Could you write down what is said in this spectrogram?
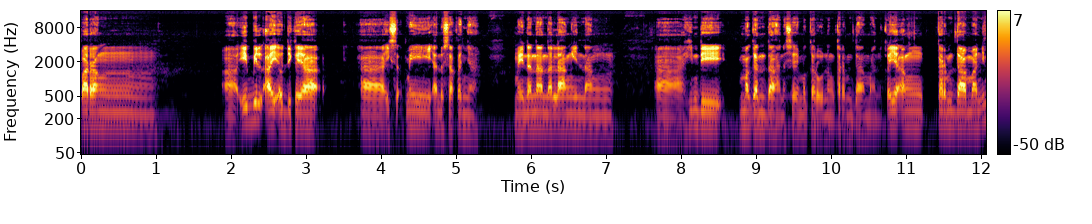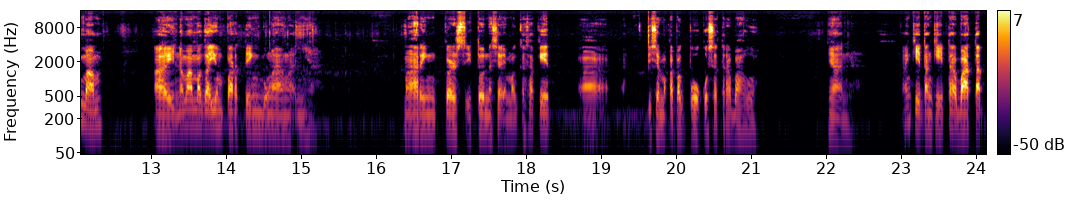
parang ah, evil eye o di kaya isa, may ano sa kanya, may nananalangin ng ah, hindi maganda na siya ay magkaroon ng karamdaman. Kaya ang karamdaman ni ma'am ay namamaga yung parting bunganga niya. Maaring curse ito na siya ay magkasakit, di siya makapag-focus sa trabaho. Yan. Ang kitang-kita, bata,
